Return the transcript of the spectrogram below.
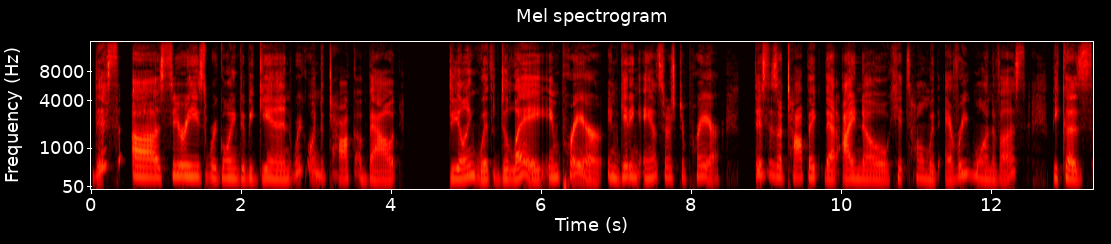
This uh, series we're going to begin, we're going to talk about dealing with delay in prayer and getting answers to prayer. This is a topic that I know hits home with every one of us because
